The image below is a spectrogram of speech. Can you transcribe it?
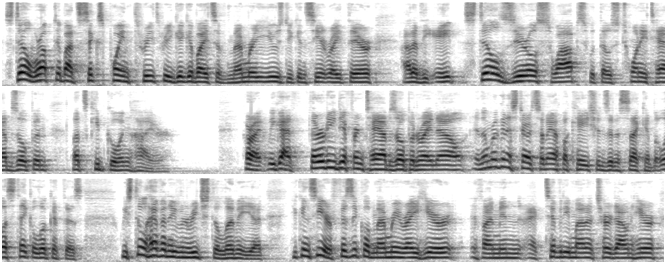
Still, we're up to about 6.33 gigabytes of memory used. You can see it right there. Out of the eight, still zero swaps with those 20 tabs open. Let's keep going higher. All right, we got 30 different tabs open right now, and then we're going to start some applications in a second, but let's take a look at this. We still haven't even reached the limit yet. You can see our physical memory right here, if I'm in Activity Monitor down here,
